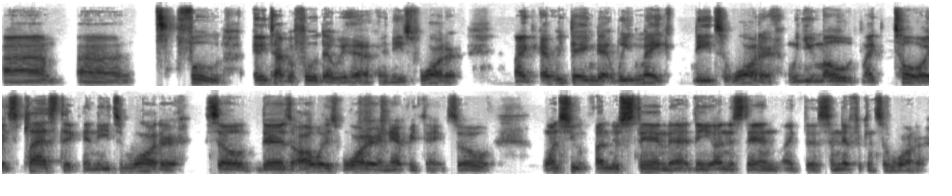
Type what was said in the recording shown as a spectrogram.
Um, uh, food, any type of food that we have, it needs water. Like everything that we make needs water. When you mold like toys, plastic, it needs water. So there's always water in everything. So once you understand that, then you understand like the significance of water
